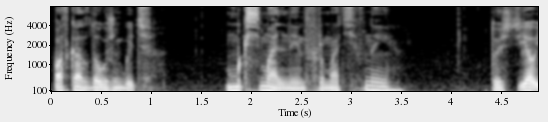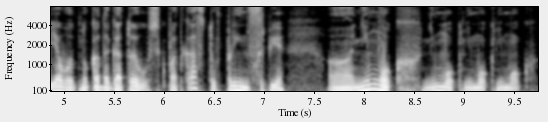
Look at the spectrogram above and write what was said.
Подкаст должен быть максимально информативный. То есть я, я вот, ну, когда готовился к подкасту, в принципе, э, не мог, не мог, не мог, не мог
